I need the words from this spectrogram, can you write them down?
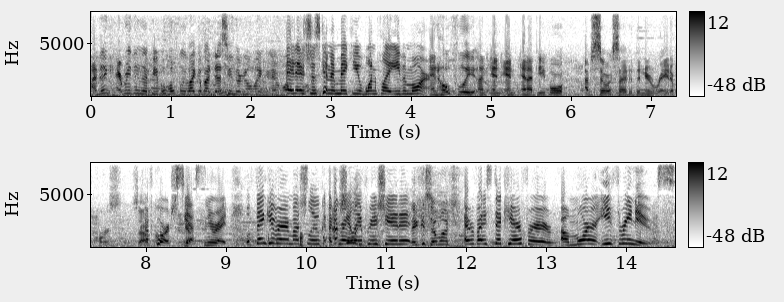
I think everything that people hopefully like about Destiny, they're gonna like. uh, And it's just gonna make you want to play even more. and hopefully, and and, and, and people, I'm so excited. The new raid, of course. So. Of course, yeah. yes, you're right. Well, thank you very much, Luke. I Absolutely. greatly appreciate it. Thank you so much. Everybody stick here for uh, more E3 news.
